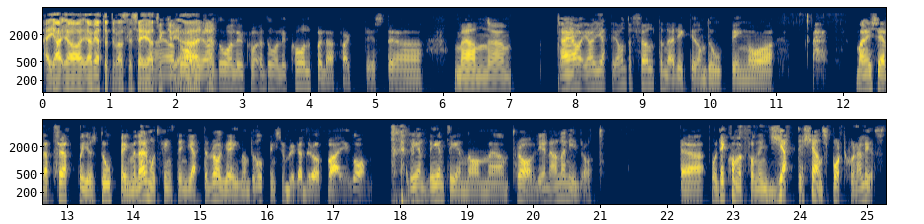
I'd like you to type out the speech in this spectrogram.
Jag, jag, jag vet inte vad jag ska säga. Jag Nej, tycker jag det har är, dålig, jag har dålig, dålig koll på det där faktiskt. Eh, Men, eh, nej, jag, jag, jätte, jag har inte följt den där riktigt om doping och man är så jävla trött på just doping. Men däremot finns det en jättebra grej inom doping som jag brukar dra upp varje gång. Det är, det är inte inom eh, trav, det är en annan idrott. Eh, och det kommer från en jättekänd sportjournalist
